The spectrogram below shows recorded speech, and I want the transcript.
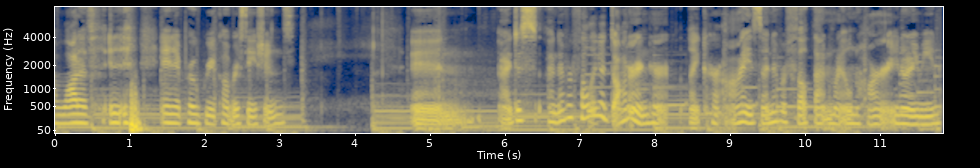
a lot of inappropriate conversations. And I just I never felt like a daughter in her like her eyes. I never felt that in my own heart, you know what I mean?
